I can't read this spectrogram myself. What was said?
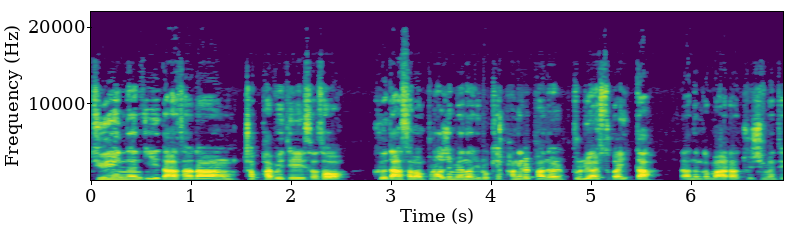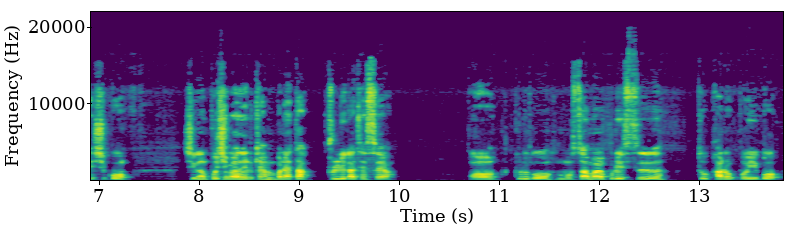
뒤에 있는 이 나사랑 접합이 돼 있어서 그 나사만 풀어주면 이렇게 방열판을 분리할 수가 있다라는 것만 알아두시면 되시고 지금 보시면 이렇게 한 번에 딱 분리가 됐어요. 어 그리고 뭐 써멀 구리스도 바로 보이고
